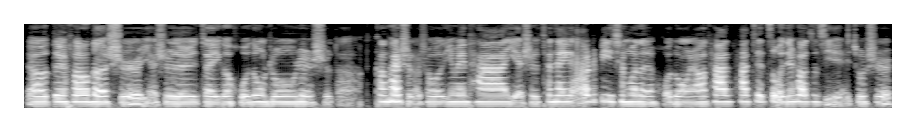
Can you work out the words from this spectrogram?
然后对方呢是也是在一个活动中认识的。刚开始的时候，因为他也是参加一个 LGBT 相关的活动，然后他他自自我介绍自己就是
